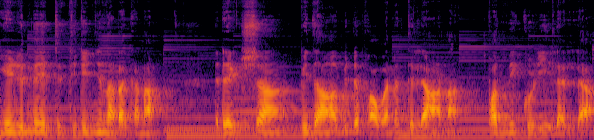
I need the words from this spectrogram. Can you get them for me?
എഴുന്നേറ്റ് തിരിഞ്ഞു നടക്കണം. രക്ഷ പിതാവിന്റെ ഭവനത്തിലാണ് പന്നിക്കുഴിയിലല്ല.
